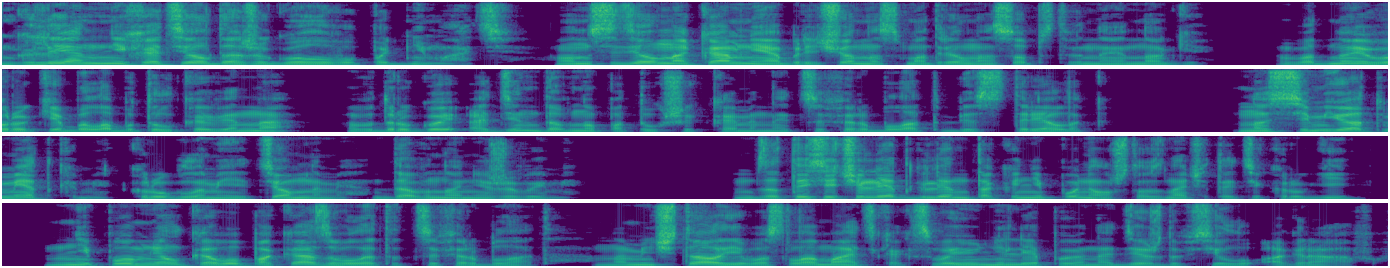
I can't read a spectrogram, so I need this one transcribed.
Глен не хотел даже голову поднимать. Он сидел на камне и обреченно смотрел на собственные ноги. В одной его руке была бутылка вина, в другой один давно потухший каменный циферблат без стрелок, но с семью отметками, круглыми и темными, давно не живыми. За тысячи лет Глен так и не понял, что значат эти круги, не помнил, кого показывал этот циферблат, но мечтал его сломать, как свою нелепую надежду в силу аграфов.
